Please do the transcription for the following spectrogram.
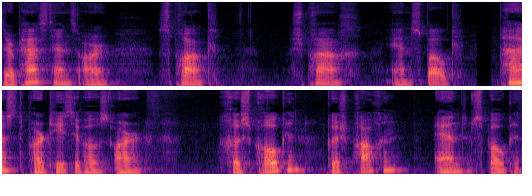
Their past tense are sprak, sprach, and spoke. Past participles are gesproken, gesprochen, and spoken.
